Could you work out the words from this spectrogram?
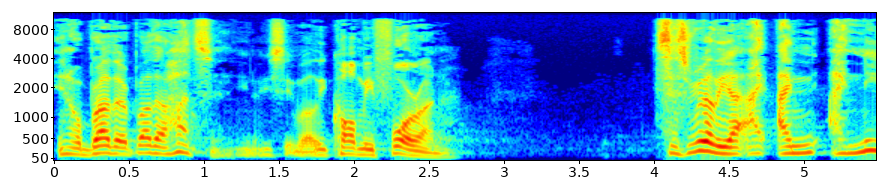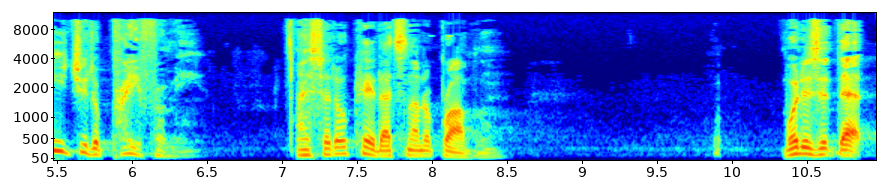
you know, brother, brother Hudson, you know, he said, well, he called me Forerunner says, Really, I, I, I need you to pray for me. I said, Okay, that's not a problem. What is it that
